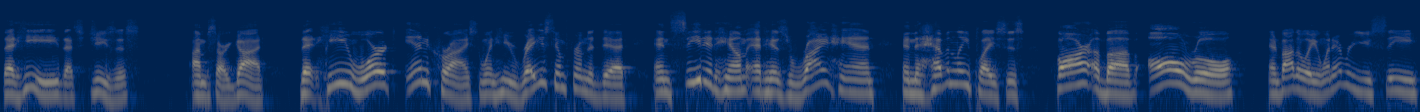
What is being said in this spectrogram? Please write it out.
that he that's Jesus I'm sorry God that he worked in Christ when he raised him from the dead and seated him at his right hand in the heavenly places far above all rule. And by the way, whenever you see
